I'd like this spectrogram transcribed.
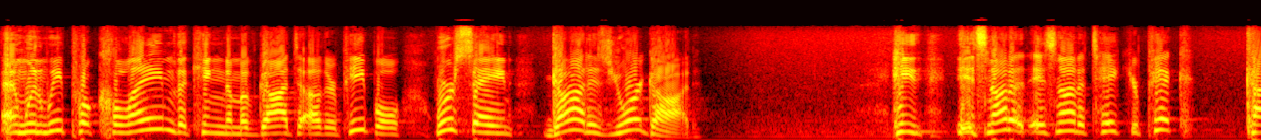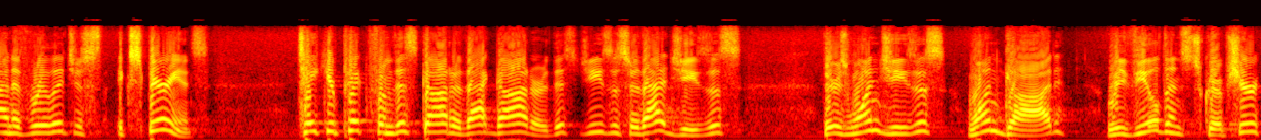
And when we proclaim the kingdom of God to other people, we're saying, God is your God. He, it's, not a, it's not a take your pick kind of religious experience. Take your pick from this God or that God or this Jesus or that Jesus. There's one Jesus, one God, revealed in Scripture,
